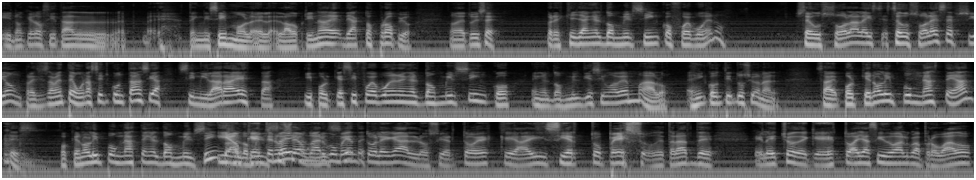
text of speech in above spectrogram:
eh, y no quiero citar eh, tecnicismo, la, doctrina de, de actos propios, donde tú dices, pero es que ya en el 2005 fue bueno. Se usó la ley, se usó la excepción precisamente en una circunstancia similar a esta. ¿Y por qué si fue bueno en el 2005, en el 2019 es malo? Es inconstitucional. ¿Sabes? ¿Por qué no lo impugnaste antes? ¿Por qué no lo impugnaste en el 2005? y en el aunque este no 2006, sea un el 2007? argumento legal, lo cierto es que hay cierto peso detrás de el hecho de que esto haya sido algo aprobado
